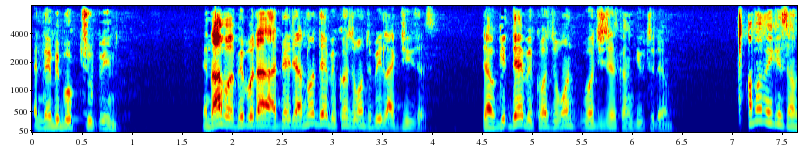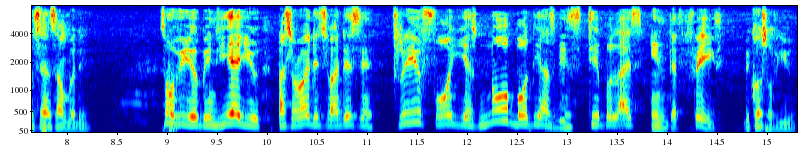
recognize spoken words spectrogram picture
and then people troop in. And other people that are there, they are not there because they want to be like Jesus. They are there because they want what Jesus can give to them. Am I making some sense, somebody? Some of you have been here, you Pastor Rod, this one, this three, four years. Nobody has been stabilized in the faith because of you.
